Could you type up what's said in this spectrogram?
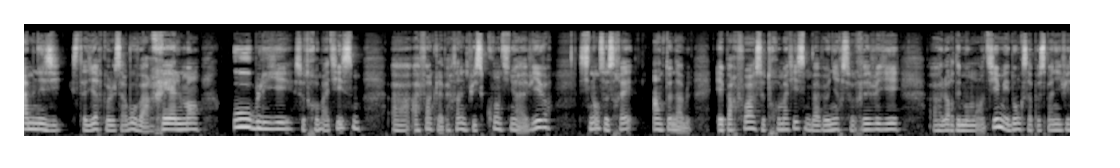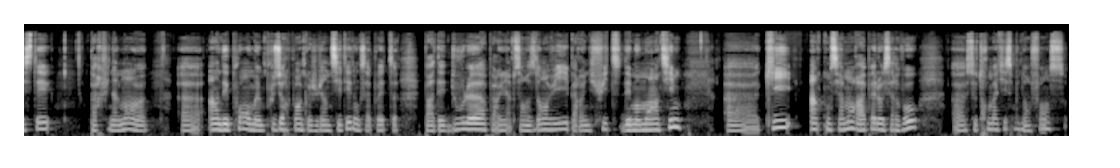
amnésie. C'est-à-dire que le cerveau va réellement oublier ce traumatisme afin que la personne puisse continuer à vivre, sinon ce serait intenable. Et parfois, ce traumatisme va venir se réveiller lors des moments intimes, et donc ça peut se manifester par finalement un des points ou même plusieurs points que je viens de citer. Donc ça peut être par des douleurs, par une absence d'envie, par une fuite des moments intimes. Euh, qui inconsciemment rappelle au cerveau euh, ce traumatisme d'enfance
